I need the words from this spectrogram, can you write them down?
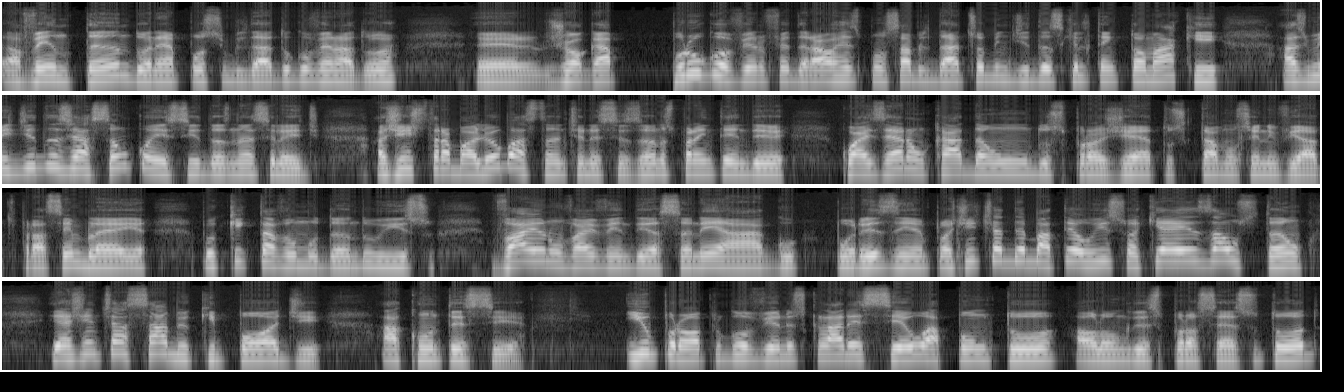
aventando né, a possibilidade do governador é, jogar para o governo federal a responsabilidade sobre medidas que ele tem que tomar aqui. As medidas já são conhecidas, né, Sileide? A gente trabalhou bastante nesses anos para entender quais eram cada um dos projetos que estavam sendo enviados para a Assembleia, por que estava mudando isso, vai ou não vai vender a Saneago, por exemplo. A gente já debateu isso aqui, é exaustão, e a gente já sabe o que pode acontecer. E o próprio governo esclareceu, apontou ao longo desse processo todo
